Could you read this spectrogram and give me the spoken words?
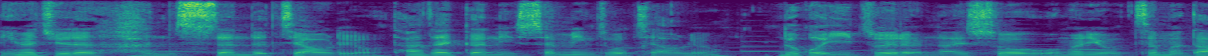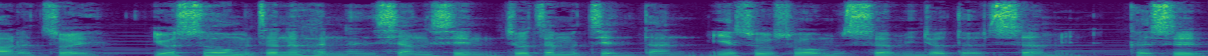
你会觉得很深的交流，他在跟你生命做交流。如果以罪人来说，我们有这么大的罪。有时候我们真的很难相信，就这么简单。耶稣说我们赦免就得赦免，可是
